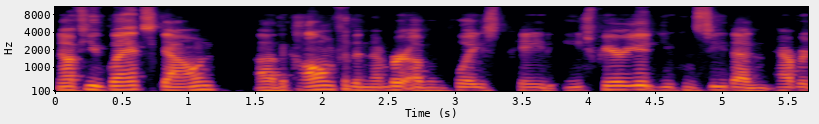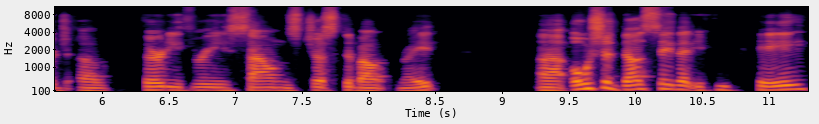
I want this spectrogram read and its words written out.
Now, if you glance down, uh, the column for the number of employees paid each period, you can see that an average of 33 sounds just about right. Uh, OSHA does say that if you pay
